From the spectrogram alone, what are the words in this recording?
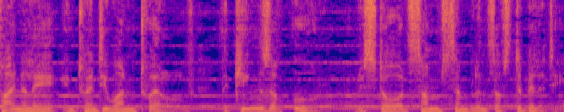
Finally, in 2112, the kings of Ur restored some semblance of stability.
